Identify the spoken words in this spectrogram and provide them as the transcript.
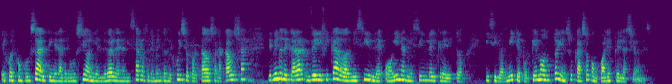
El juez concursal tiene la atribución y el deber de analizar los elementos de juicio aportados a la causa, debiendo declarar verificado, admisible o inadmisible el crédito, y si lo admite por qué monto y en su caso con cuáles prelaciones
